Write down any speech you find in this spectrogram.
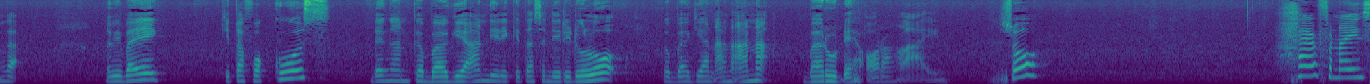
Enggak. Lebih baik kita fokus dengan kebahagiaan diri kita sendiri dulu, kebahagiaan anak-anak, baru deh orang lain. So, have a nice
